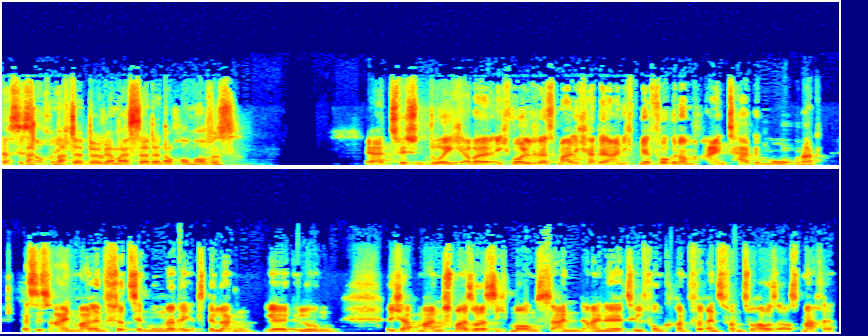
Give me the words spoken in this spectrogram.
das ist auch. Macht der Bürgermeister denn auch Homeoffice? Ja, zwischendurch, aber ich wollte das mal, ich hatte eigentlich mir vorgenommen, einen Tag im Monat. Das ist einmal in 14 Monate jetzt gelang, äh, gelungen. Ich habe manchmal so, dass ich morgens ein, eine Telefonkonferenz von zu Hause aus mache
